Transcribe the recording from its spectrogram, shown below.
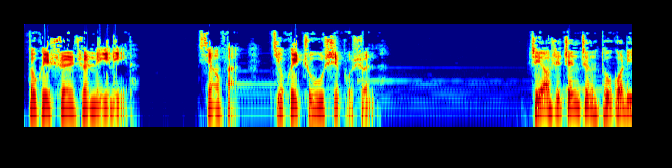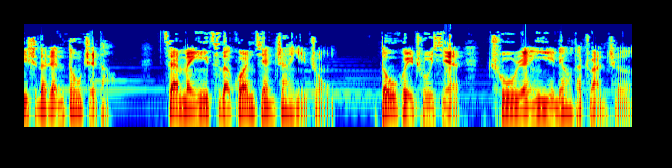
都会顺顺利利的。相反，就会诸事不顺了。只要是真正读过历史的人都知道，在每一次的关键战役中，都会出现出人意料的转折，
